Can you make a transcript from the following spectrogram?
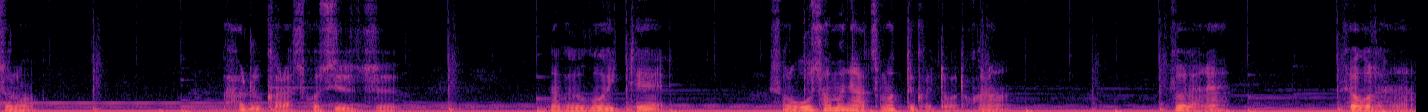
その春から少しずつなんか動いてその王様に集まってくるってことかな。そうだね。そういうことだな。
